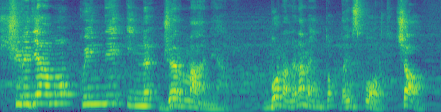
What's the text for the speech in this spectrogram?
ci vediamo quindi in Germania. Buon allenamento da InSport. Ciao!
